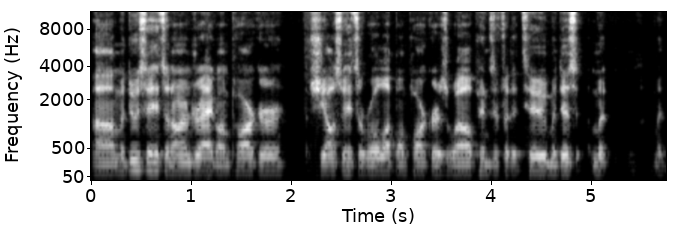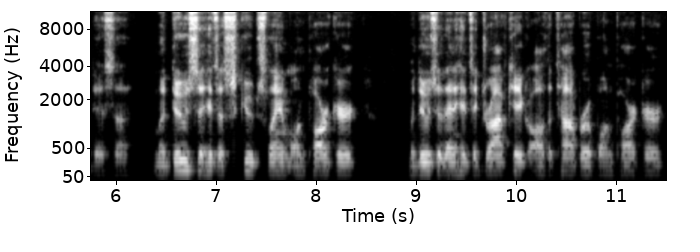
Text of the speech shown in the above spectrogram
Uh, Medusa hits an arm drag on Parker. She also hits a roll up on Parker as well, pins it for the two. Medusa, Medusa, Medusa hits a scoop slam on Parker. Medusa then hits a drop kick off the top rope on Parker.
